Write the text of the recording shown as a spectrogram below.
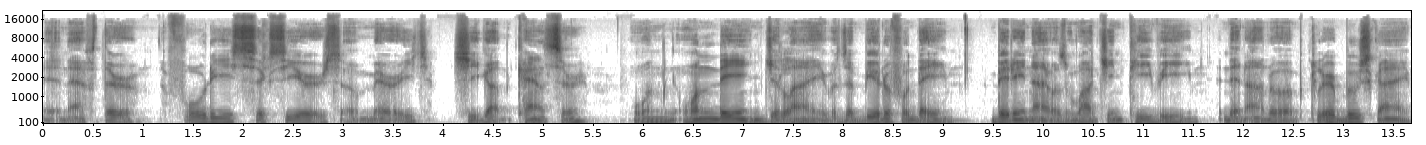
And after 46 years of marriage, she got cancer. One, one day in July, it was a beautiful day. Betty and I was watching TV. And then out of a clear blue sky,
